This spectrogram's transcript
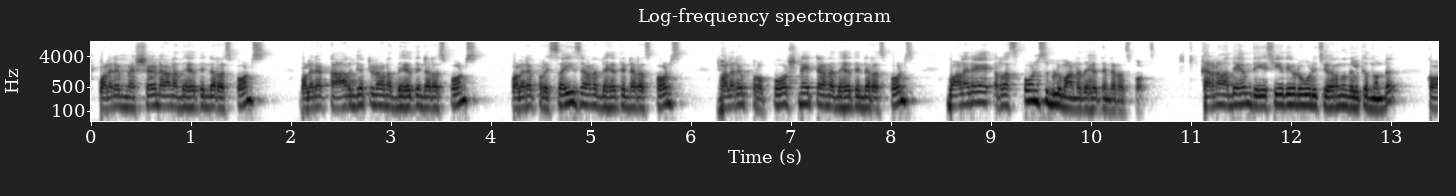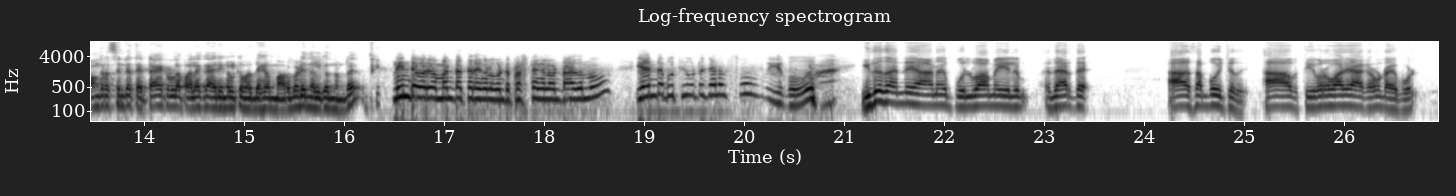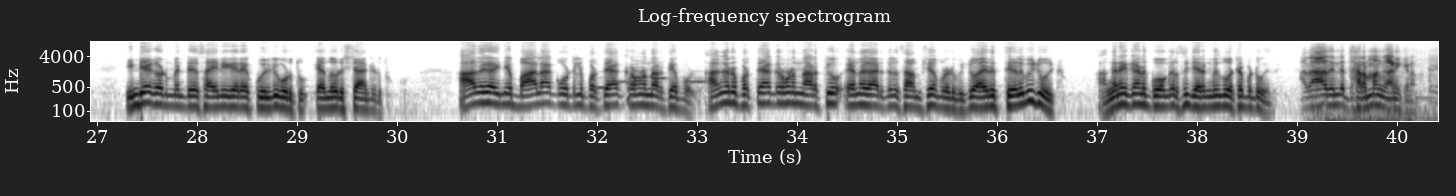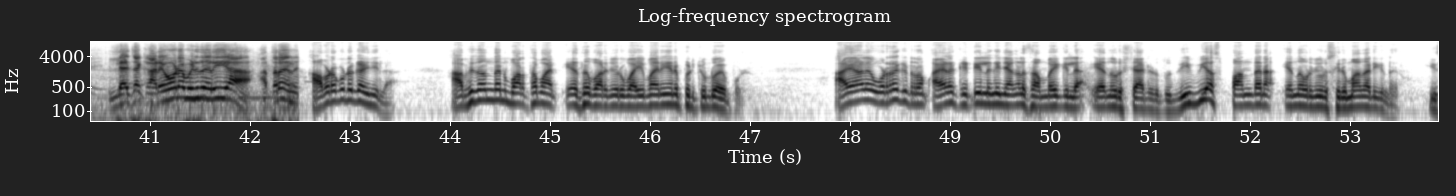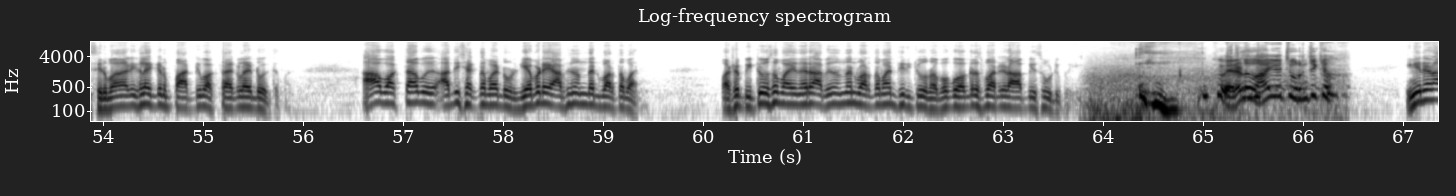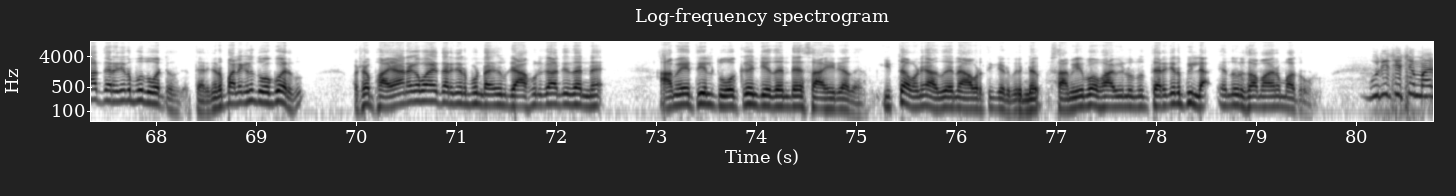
വളരെ മെഷേർഡ് ആണ് അദ്ദേഹത്തിന്റെ റെസ്പോൺസ് വളരെ ടാർഗറ്റഡ് ആണ് അദ്ദേഹത്തിന്റെ റെസ്പോൺസ് വളരെ പ്രിസൈസ് ആണ് അദ്ദേഹത്തിന്റെ റെസ്പോൺസ് വളരെ പ്രൊപ്പോർഷനേറ്റ് ആണ് അദ്ദേഹത്തിന്റെ റെസ്പോൺസ് വളരെ റെസ്പോൺസിബിളുമാണ് അദ്ദേഹത്തിന്റെ റെസ്പോൺസ് കാരണം അദ്ദേഹം ദേശീയതയോടുകൂടി ചേർന്ന് നിൽക്കുന്നുണ്ട്. കോൺഗ്രസിന്റെ തെറ്റായിട്ടുള്ള പല കാര്യങ്ങൾക്കും അദ്ദേഹം മറുപടി നൽകുന്നുണ്ട്. നിന്റെ ഓരോ മണ്ടത്തരങ്ങൾ കൊണ്ട് പ്രശ്നങ്ങൾ ഉണ്ടാകുന്നു. എന്റെ ബുദ്ധിമുട്ട് ഞാൻ സോൾവ് ചെയ്തു. ഇത് തന്നെയാണ് പുൽവാമയിലും നേരത്തെ ആ സംഭവിച്ചത്. ആ തീവ്രവാദ ആക്രമണം ആയപ്പോൾ ഇന്ത്യ ഗവൺമെന്റ് സൈനികരെ കുരുതി കൊടുത്തു എന്നൊരു സ്റ്റാൻഡ് എടുത്തു. അത് കഴിഞ്ഞ് ബാലാക്കോട്ടിൽ പ്രത്യാക്രമണം നടത്തിയപ്പോൾ അങ്ങനെ ഒരു പ്രത്യാക്രമണം നടത്തിയോ എന്ന കാര്യത്തിൽ സംശയം പ്രകടിപ്പിച്ചു. അതിന് തെളിവ് ചോദിച്ചു. അങ്ങനെയൊക്കെയാണ് കോൺഗ്രസ് ജനങ്ങളിൽ നിന്ന് ഒറ്റപ്പെട്ടു പോയത് അതാ അതിന്റെ ധർമ്മം കാണിക്കണം. ഇല്ലാച്ച കടയോടെ വിഴുതെറിയ. അത്ര തന്നെ. അവിടെ കൊണ്ട് കഴിഞ്ഞില്ല. അഭിനന്ദൻ വർദ്ധമാൻ എന്ന് പറഞ്ഞൊരു വൈമാനികനെ പിടിച്ചുകൊണ്ട് പോയപ്പോൾ. അയാളെ ഉടനെ കിട്ടണം അയാളെ കിട്ടിയില്ലെങ്കിൽ ഞങ്ങൾ സംഭവിക്കില്ല എന്നൊരു സ്റ്റാൻഡ് എടുത്തു. ദിവ്യ സ്പന്ദന എന്ന് പറഞ്ഞൊരു സിനിമാ നടിക്കുണ്ടായിരുന്നു ഈ സിനിമാ നടികളെയൊക്കെയാണ് പാർട്ടി വക്താക്കളായിട്ട് വെക്കുന്നത് ആ വക്താവ് അതിശക്തമായിട്ട് പറഞ്ഞു എവിടെ അഭിനന്ദൻ വർദ്ധമാൻ? പക്ഷേ പിറ്റേ ദിവസം വൈകുന്നേരം അഭിനന്ദൻ വർദ്ധമാൻ തിരിച്ചു വന്നു. അപ്പോൾ കോൺഗ്രസ് പാർട്ടിയുടെ ആഫീസ് കൂട്ടിപ്പോയി ഇങ്ങനെയാണ് ആ തെരഞ്ഞെടുപ്പ് തോറ്റത്. തെരഞ്ഞെടുപ്പ് അല്ലെങ്കിൽ തോക്കുമായിരുന്നു. പക്ഷേ ഭയാനകമായ തെരഞ്ഞെടുപ്പ് ഉണ്ടായത് രാഹുൽ ഗാന്ധി തന്നെ അമേത്തിയിൽ തോക്കുകയും ചെയ്തതിന്റെ സാഹചര്യം അതായിരുന്നു. ഇത്തവണ അത് തന്നെ ആവർത്തിക്കുകയാണ്. പിന്നെ സമീപ ഭാവിയിലൊന്നും തെരഞ്ഞെടുപ്പില്ല എന്നൊരു സമാധാനം മാത്രമേ ഉള്ളൂ.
